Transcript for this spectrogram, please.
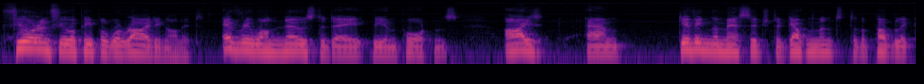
fewer and fewer people were riding on it. Everyone knows today the importance. I am giving the message to government, to the public,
